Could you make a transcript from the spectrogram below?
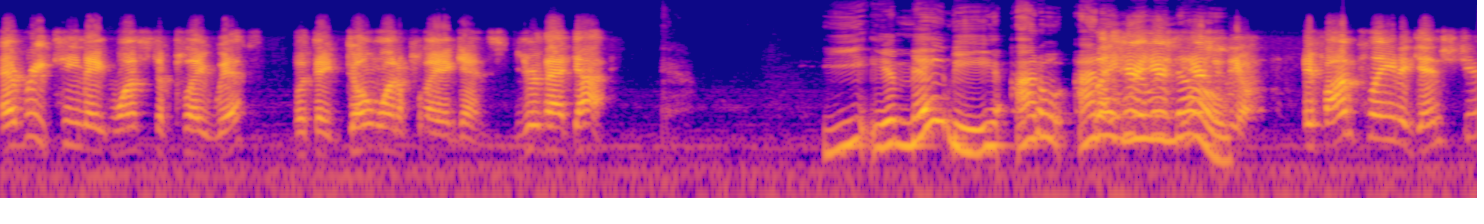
every teammate wants to play with, but they don't want to play against. You're that guy. Yeah, maybe. I don't. I Like, don't here- really here's, know. here's the deal. If I'm playing against you,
